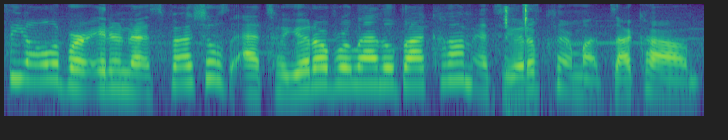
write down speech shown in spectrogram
See all of our internet specials at toyotaoforlando.com and toyotaofclermont.com.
